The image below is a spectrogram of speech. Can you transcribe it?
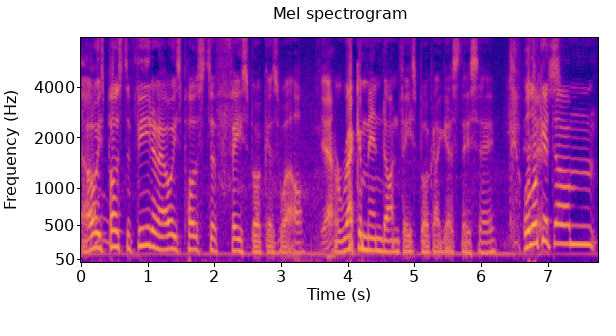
I Oh. always post to feed and I always post to Facebook as well. Yeah. Or recommend on Facebook, I guess they say. Well, look is. at um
